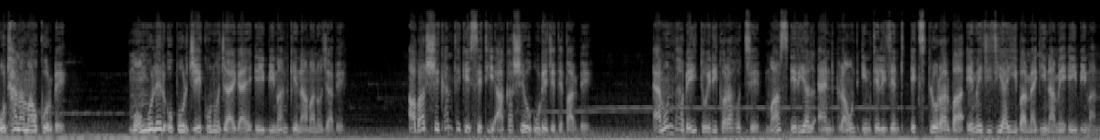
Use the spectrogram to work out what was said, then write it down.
ওঠানামাও করবে। মঙ্গলের ওপর যে কোনো জায়গায় এই বিমানকে নামানো যাবে। আবার সেখান থেকে সেটি আকাশেও উড়ে যেতে পারবে। এমনভাবেই তৈরি করা হচ্ছে Mars aerial and ground intelligent explorer বা এমএজিজিআই বা ম্যাগি নামে এই বিমান,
